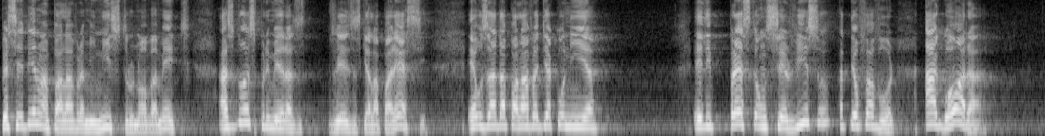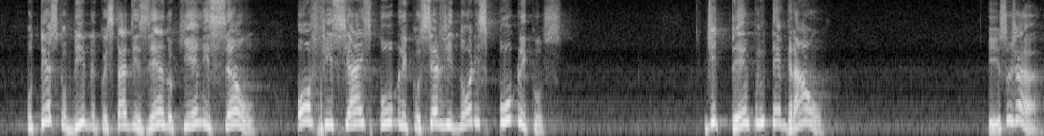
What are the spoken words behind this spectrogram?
Perceberam a palavra ministro novamente? As duas primeiras vezes que ela aparece, é usada a palavra diaconia. Ele presta um serviço a teu favor. Agora, o texto bíblico está dizendo que eles são oficiais públicos, servidores públicos, de tempo integral. Isso já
